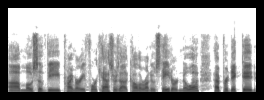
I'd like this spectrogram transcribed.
Uh, most of the primary forecasters out of Colorado State or NOAA have predicted,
